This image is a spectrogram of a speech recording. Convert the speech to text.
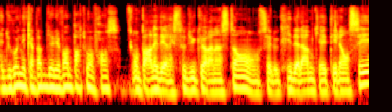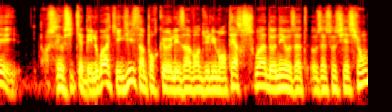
Et du coup, on est capable de les vendre partout en France. On parlait des restos du cœur à l'instant, c'est le cri d'alarme qui a été lancé. On sait aussi qu'il y a des lois qui existent hein, pour que les invendus alimentaires soient donnés aux, aux associations.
